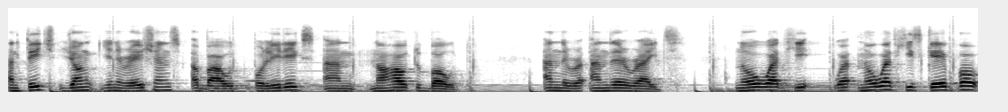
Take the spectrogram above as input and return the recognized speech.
and teach young generations about politics and know how to vote and, the, and their rights. Know what he what, know what he's capable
